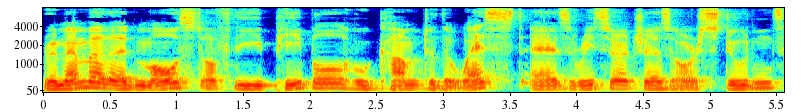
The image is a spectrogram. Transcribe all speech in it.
Remember that most of the people who come to the West as researchers or students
